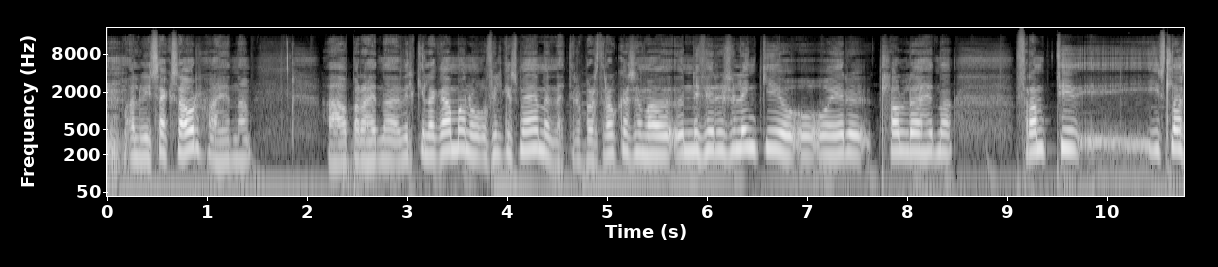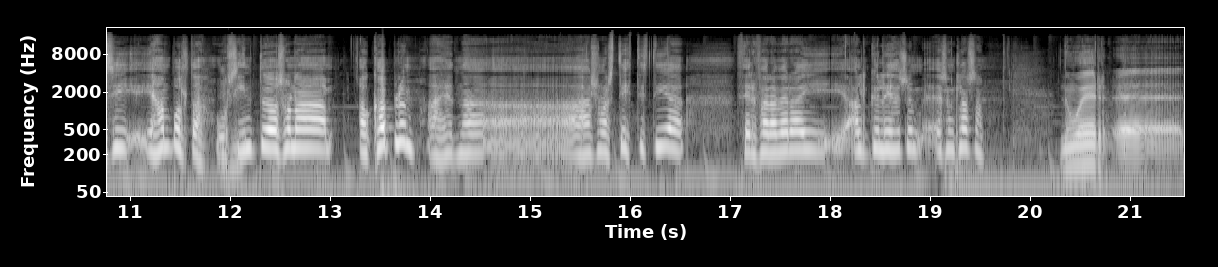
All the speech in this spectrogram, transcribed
alveg í sex ár að hérna það var bara hérna, virkilega gaman og, og fylgjast með þeim en þetta eru bara strákar sem hafa unni fyrir þessu lengi og, og, og eru klálega hérna, framtíð Íslands í, í handbólta og Mhm. síndu það svona á köplum að hérna að það svona styttist í að þeir fara að vera í algjörli í þessum, þessum klassa. Nú er uh,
